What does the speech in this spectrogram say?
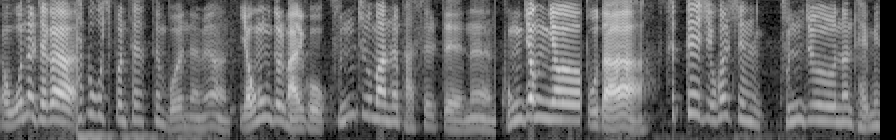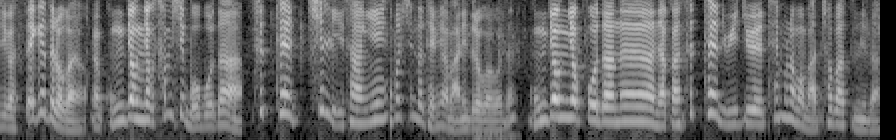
그러니까 오늘 제가 해보고 싶은 테스트는 뭐였냐면 영웅들 말고 군주만을 봤을 때는 공격력보다 스탯이 훨씬 군주는 데미지가 세게 들어가요. 그러니까 공격력 35보다 스탯 7 이상이 훨씬 더 데미지가 많이 들어가거든. 공격력보다는 약간 스탯 위주의 템을 한번 맞춰봤습니다.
